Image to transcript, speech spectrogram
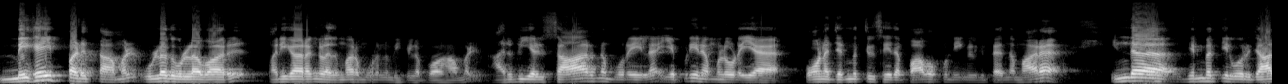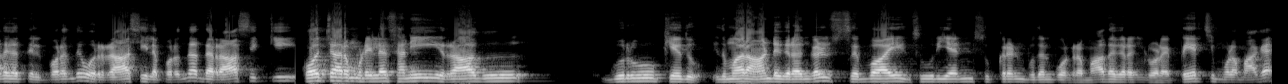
மிகைப்படுத்தாமல் உள்ளது உள்ளவாறு பரிகாரங்கள் அது மாதிரி மூடநம்பிக்கையில் போகாமல் அறிவியல் சார்ந்த முறையில் எப்படி நம்மளுடைய போன ஜென்மத்தில் செய்த பாவ புண்ணியங்களுக்கு தகுந்த மாதிரி இந்த ஜென்மத்தில் ஒரு ஜாதகத்தில் பிறந்து ஒரு ராசியில பிறந்து அந்த ராசிக்கு கோச்சார முறையில சனி ராகு குரு கேது. இது மாதிரி ஆண்டு கிரகங்கள் செவ்வாய் சூரியன் சுக்கரன் புதன் போன்ற மாத கிரகங்களோட பயிற்சி மூலமாக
